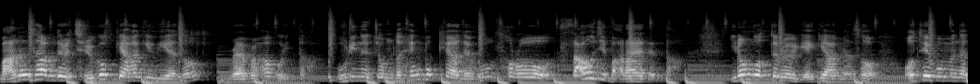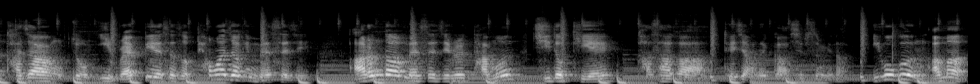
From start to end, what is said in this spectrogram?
많은 사람들을 즐겁게 하기 위해서 랩을 하고 있다. 우리는 좀 더 행복해야 되고 서로 싸우지 말아야 된다. 이런 것들을 얘기하면서 어떻게 보면은 가장 좀 이 랩비엣에서 평화적인 메시지, 아름다운 메시지를 담은 지더키의 가사가 되지 않을까 싶습니다. 이 곡은 아마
